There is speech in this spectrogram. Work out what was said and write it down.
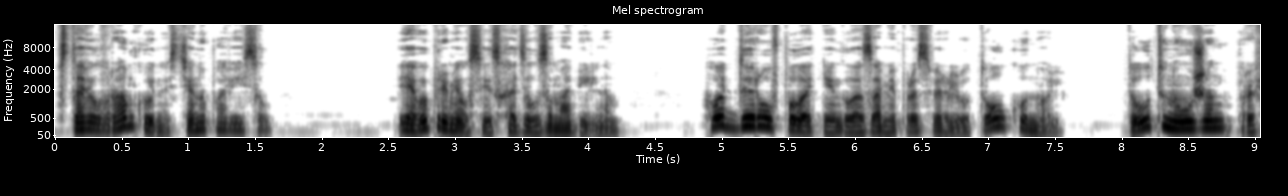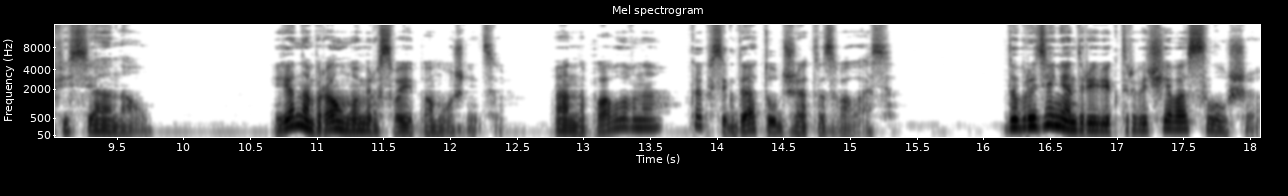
вставил в рамку и на стену повесил. Я выпрямился и сходил за мобильным. Хоть дыру в полотне глазами просверлю, толку ноль. Тут нужен профессионал. Я набрал номер своей помощницы. Анна Павловна, как всегда, тут же отозвалась. «Добрый день, Андрей Викторович, я вас слушаю».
